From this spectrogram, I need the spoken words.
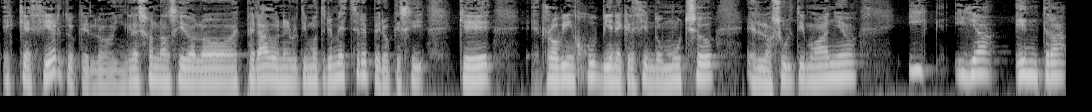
es que es cierto que los ingresos no han sido los esperados en el último trimestre, pero que sí, que Robin Hood viene creciendo mucho en los últimos años y, y ya entra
